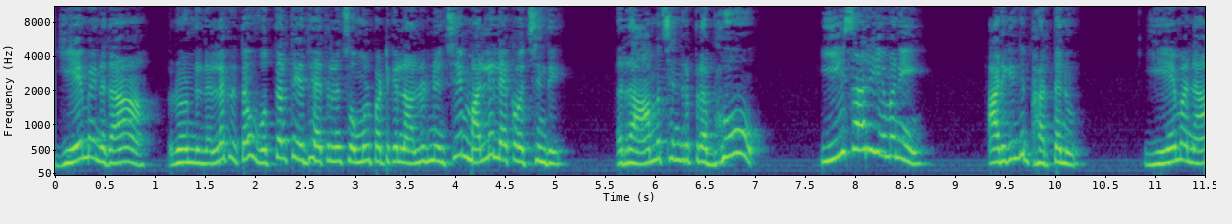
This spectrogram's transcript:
ఏమైనదా? రెండు నెలల క్రితం ఉత్తర తీర్థయాత్రలను సొమ్ములు పట్టుకెళ్ళిన అల్లుడి నుంచి మళ్ళీ లేక వచ్చింది. రామచంద్ర ప్రభు! ఈసారి ఏమని? అడిగింది భర్తను. ఏమనా?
